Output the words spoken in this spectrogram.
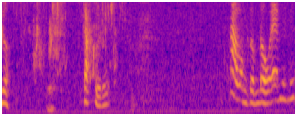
chưa? Chắc rồi đấy. Sao bằng cầm đầu em thế chứ?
